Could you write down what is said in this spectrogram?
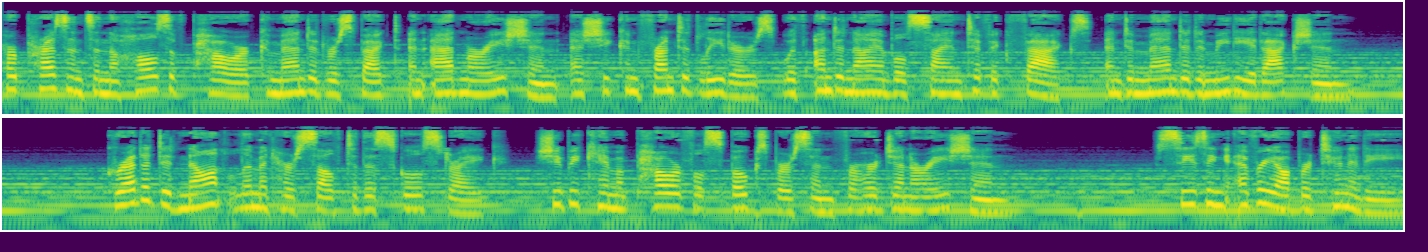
Her presence in the halls of power commanded respect and admiration as she confronted leaders with undeniable scientific facts and demanded immediate action. Greta did not limit herself to the school strike she became a powerful spokesperson for her generation. Seizing every opportunity,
